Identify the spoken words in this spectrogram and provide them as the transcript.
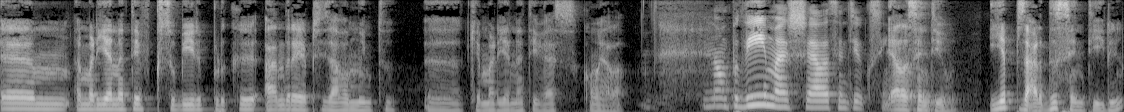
ahm, a Mariana teve que subir porque a Andrea precisava muito ah, que a Mariana tivesse com ela. Não pedi, mas ela sentiu que sim. Ela sentiu. E apesar de sentir,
